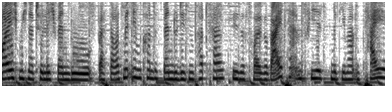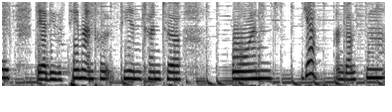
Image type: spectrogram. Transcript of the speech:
freue ich mich natürlich, wenn du was daraus mitnehmen konntest, wenn du diesen Podcast, diese Folge weiterempfiehlst, mit jemandem teilst, der dieses Thema interessieren könnte. Und ja, ansonsten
